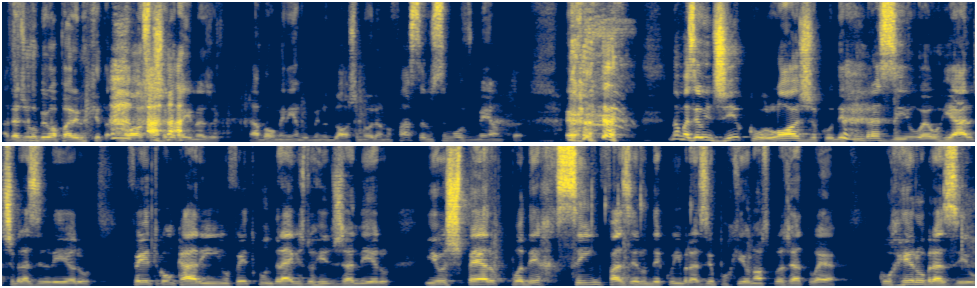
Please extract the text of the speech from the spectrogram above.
Até derrubei o aparelho aqui. Tá... O Austin tá chegando aí, né, gente? Tá bom, menino. O menino do Austin me olhando. Não faça, não se movimenta. É. Não, mas eu indico, lógico, The Queen Brasil. É o reality brasileiro, feito com carinho, feito com drags do Rio de Janeiro. E eu espero poder, sim, fazer um The Queen Brasil, porque o nosso projeto é correr o Brasil.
